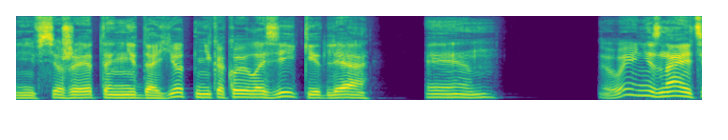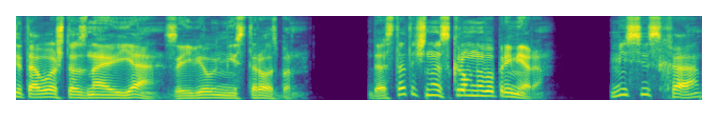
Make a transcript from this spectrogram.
И все же это не дает никакой лазейки для... Эм... «Вы не знаете того, что знаю я», — заявил мистер Осборн. «Достаточно скромного примера. Миссис Ха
